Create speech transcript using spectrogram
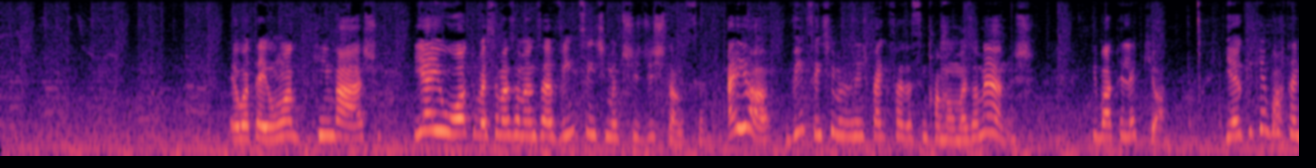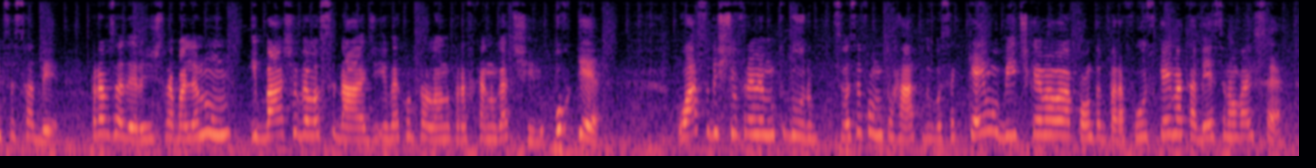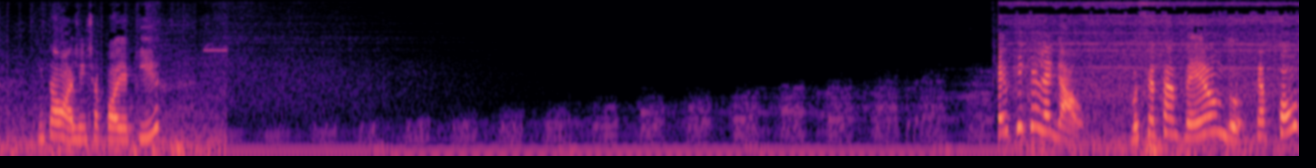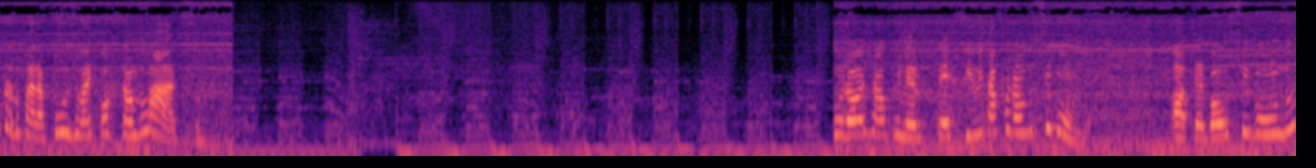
Eu botei um aqui embaixo. E aí o outro vai ser mais ou menos a 20 centímetros de distância. Aí, ó, 20 centímetros a gente pega e faz assim com a mão mais ou menos. E bota ele aqui, ó. E aí o que, que é importante você saber? Parafusadeira, a gente trabalha no 1 e baixa a velocidade e vai controlando para ficar no gatilho. Por quê? O aço do steel frame é muito duro. Se você for muito rápido, você queima o bit, queima a ponta do parafuso, queima a cabeça e não vai certo. Então, ó, a gente apoia aqui. Aí o que, que é legal? Você tá vendo que a ponta do parafuso vai cortando o aço. Já o primeiro perfil e tá furando o segundo. Ó, pegou o segundo,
